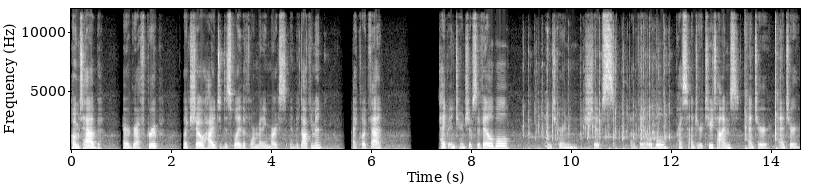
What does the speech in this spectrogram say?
Home tab, Paragraph group, click Show Hide to display the formatting marks in the document. I click that. Type internships available, internships available. Press enter two times, enter, enter.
